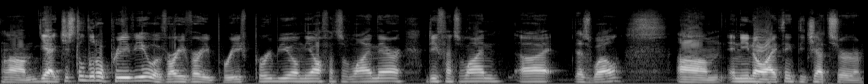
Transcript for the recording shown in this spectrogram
Um, yeah, just a little preview, a very, very brief preview on the offensive line there, defensive line uh, as well. Um, and you know, I think the Jets are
